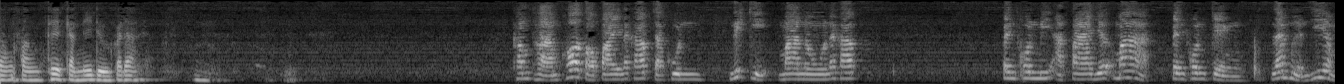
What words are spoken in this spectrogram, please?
ลองฟังเทศกันนี้ดูก็ได้คำถามข้อต่อไปนะครับ จากคุณนิกิมาโนนะครับ เป็นคนมีอัตราเยอะมาก เป็นคนเก่งและเหมือนเยี่ยม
